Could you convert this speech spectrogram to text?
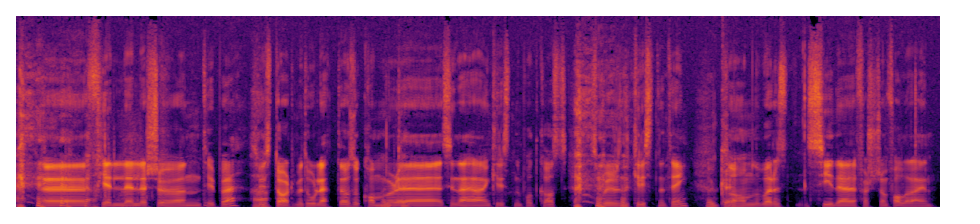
uh, fjell eller sjøen-type. Så vi starter med to lette, og så kommer okay. det, siden det er en kristen podkast, så blir det kristne ting. Okay. Så må du bare si det første som faller deg inn.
